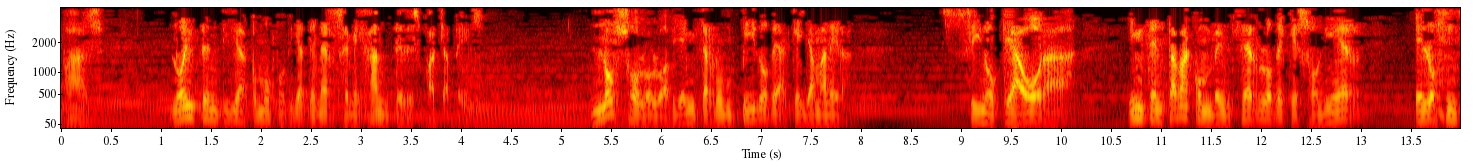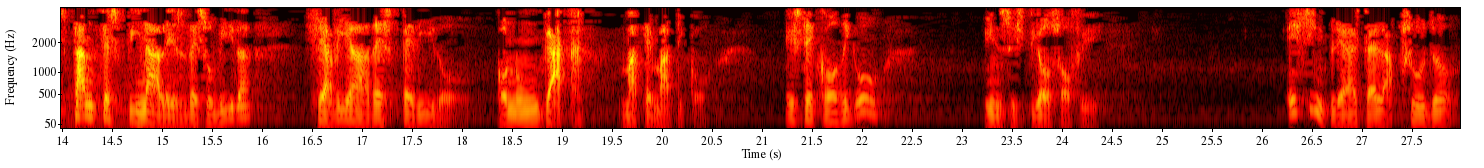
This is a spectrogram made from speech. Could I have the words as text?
Paz no entendía cómo podía tener semejante despachatez. No solo lo había interrumpido de aquella manera, sino que ahora intentaba convencerlo de que Sonier, en los instantes finales de su vida, se había despedido con un gag matemático. ¿Ese código? insistió Sophie. Es simple hasta el absurdo.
